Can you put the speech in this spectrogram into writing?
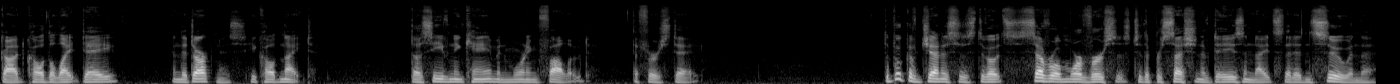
God called the light day, and the darkness he called night. Thus evening came and morning followed, the first day. The book of Genesis devotes several more verses to the procession of days and nights that ensue in the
